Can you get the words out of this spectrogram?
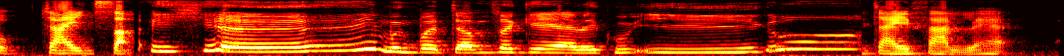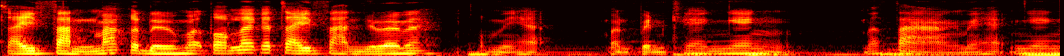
ตกใจสั่นเฮ้ยมึงประจำสแกอะไรกูอีกโอ้ยใจสั่นเลยฮะ ใจสั่นมากกว่าเดิมฮะตอนแรกก็ใจสั่นอยู่แล้วนะตรงนี้ฮะ มันเป็นแค่แง่งหน้าต่างนะฮะ แง่ง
